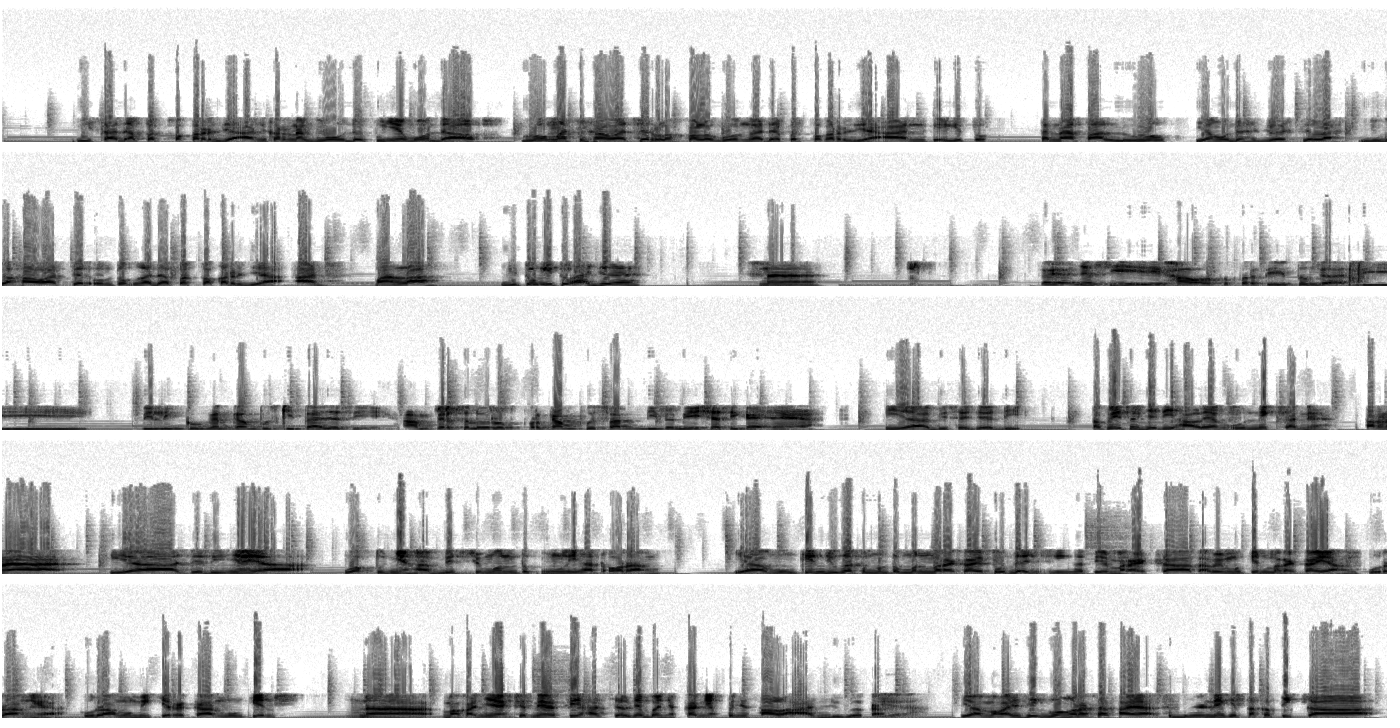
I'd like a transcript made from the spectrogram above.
bisa dapat pekerjaan karena gue udah punya modal gue masih khawatir loh kalau gue nggak dapat pekerjaan kayak gitu. Kenapa lu yang udah jelas-jelas juga khawatir untuk nggak dapat pekerjaan malah gitu-gitu aja? Nah. Kayaknya sih hal seperti itu nggak di di lingkungan kampus kita aja sih. Hampir seluruh perkampusan di Indonesia sih kayaknya ya. Iya bisa jadi. Tapi itu jadi hal yang unik kan ya. Karena ya jadinya ya waktunya habis cuma untuk melihat orang. Ya mungkin juga teman-teman mereka itu udah ngingetin mereka, tapi mungkin mereka yang kurang ya, kurang memikirkan mungkin. Hmm. Nah makanya akhirnya sih hasilnya banyak kan yang penyesalan juga kan Iya. Ya makanya sih gue ngerasa kayak sebenarnya kita ketika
